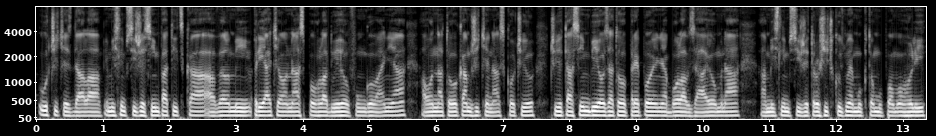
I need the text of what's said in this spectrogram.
určite zdala, myslím si, že sympatická a veľmi priateľná z pohľadu jeho fungovania a on na to okamžite naskočil. Čiže tá symbióza toho prepojenia bola vzájomná a myslím si, že trošičku sme mu k tomu pomohli,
